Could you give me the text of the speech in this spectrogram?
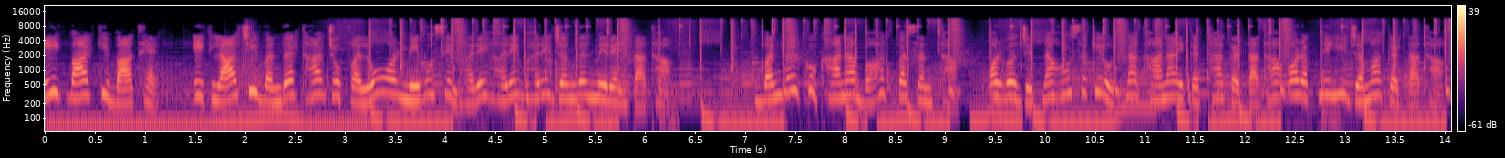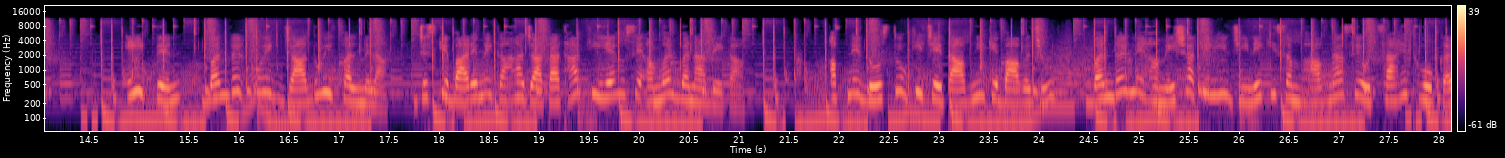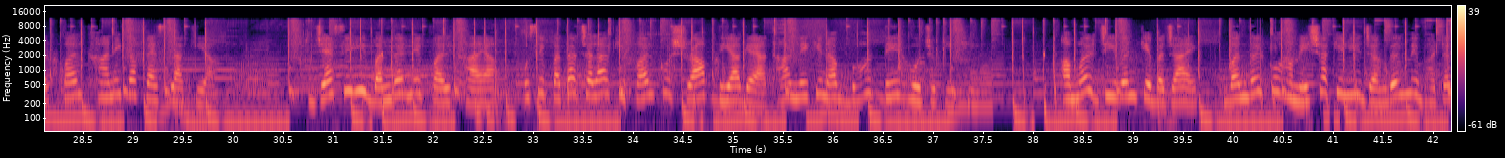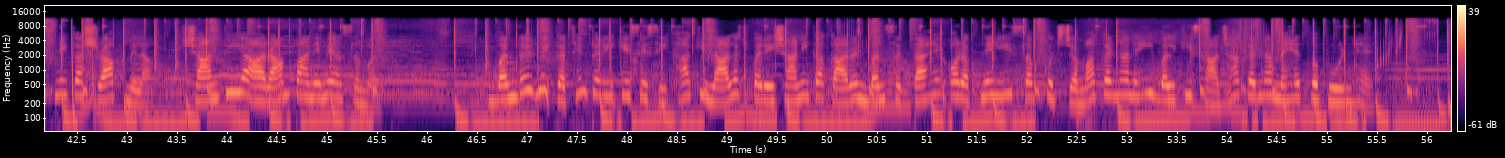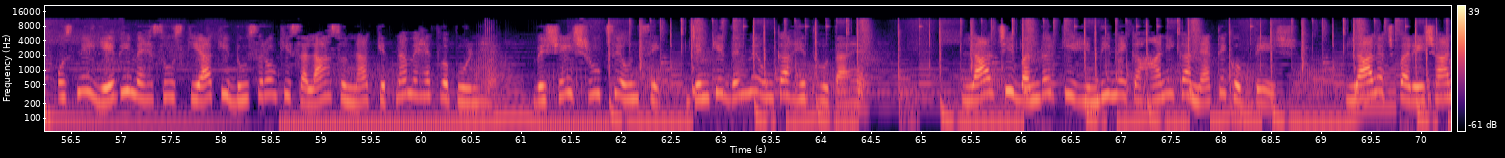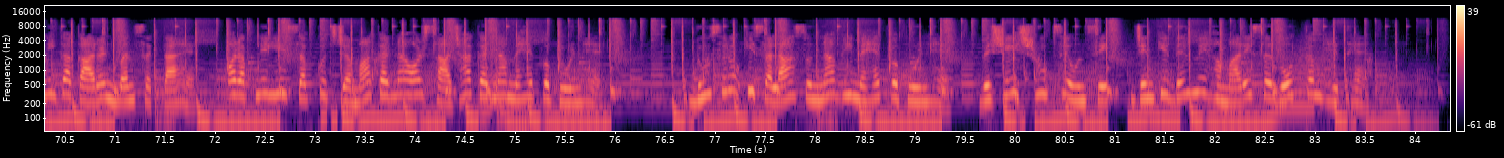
एक बार की बात है। एक लालची बंदर था जो फलों और मेवों से भरे हरे भरे जंगल में रहता था। बंदर को खाना बहुत पसंद था, और वो जितना हो सके उतना खाना इकट्ठा करता था और अपने लिए जमा करता था। एक दिन, बंदर को एक जादुई फल मिला, जिसके बारे में कहा जाता था कि यह उसे अमर बना देगा। अपने दोस्तों की चेतावनी के बावजूद, बंदर ने हमेशा के लिए जीने की संभावना से उत्साहित होकर फल खाने का फैसला किया। जैसे ही बंदर ने फल खाया, उसे पता चला कि फल को श्राप दिया गया था, लेकिन अब बहुत देर हो चुकी थी। अमर जीवन के बजाय, बंदर को हमेशा के लिए जंगल में भटकने का श्राप मिला। शांति या आराम पाने में असमर्थ। बंदर ने कठिन तरीके से सीखा कि लालच परेशानी का कारण बन सकता है और अपने लिए सब कुछ जमा करना नहीं बल्कि साझा करना महत्वपूर्ण है। उसने ये भी महसूस किया कि दूसरों की सलाह सुनना कितना महत्वपूर्ण है, विशेष रूप से उनसे, जिनके दिल में उनका हित होता है। लालची बंदर की हिंदी में कहानी का नैतिक उपदेश, लालच परेशानी का कारण बन सकता है, और अपने लिए सब कुछ जमा करना और साझा करना महत्वपूर्ण है। दूसरों की सलाह सुनना भी महत्वपूर्ण है, विशेष रूप से उनसे, जिनके दिल में हमारे सर्वोत्तम हित है।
